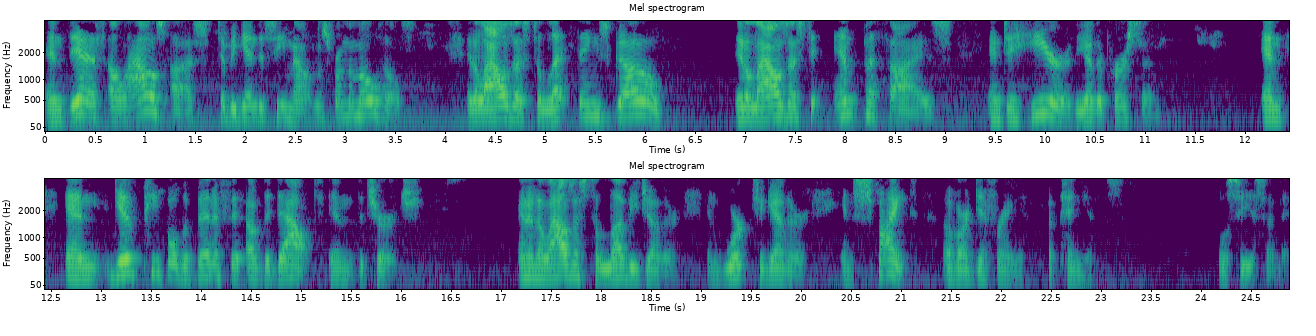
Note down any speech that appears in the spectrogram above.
And this allows us to begin to see mountains from the molehills. It allows us to let things go. It allows us to empathize and to hear the other person and and give people the benefit of the doubt in the church. And it allows us to love each other and work together in spite of our differing opinions. We'll see you Sunday.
